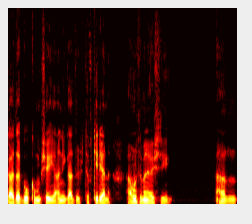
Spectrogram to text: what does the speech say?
قاعد أقولكم شيء يعني قاعد تفكيري أنا. عمري 28 هل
